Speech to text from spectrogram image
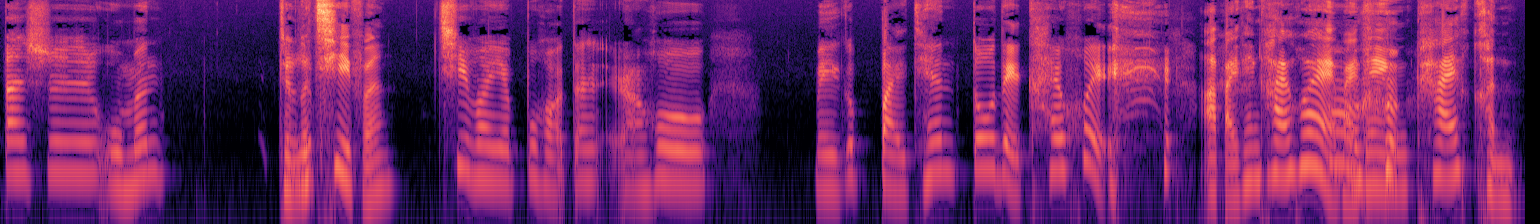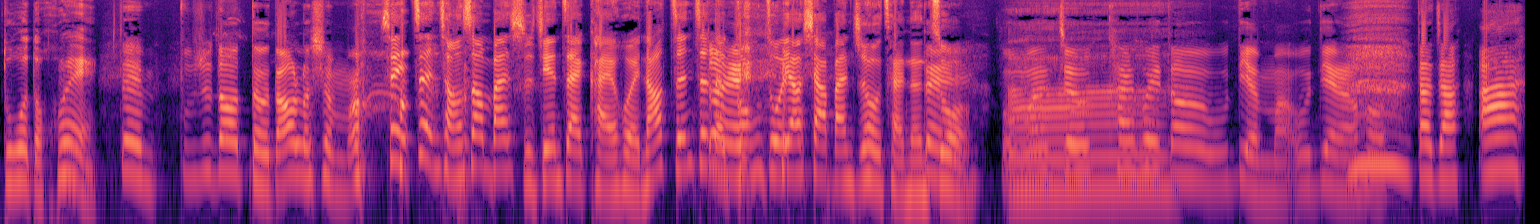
但是我们整个气氛气氛也不好，但然后每个白天都得开会，啊，白天开会，哦。白天开很多的会，对，不知道得到了什么。所以正常上班时间在开会，然后真正的工作要下班之后才能做。，我们就开会到五点嘛，五点，然后大家啊，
